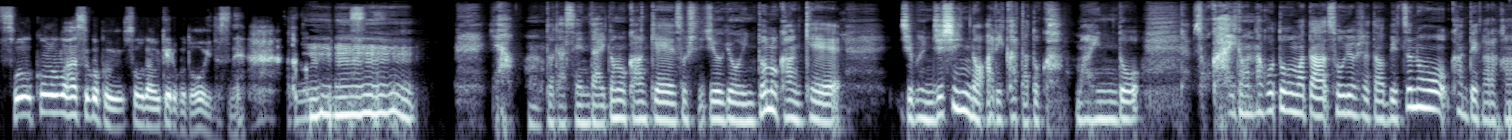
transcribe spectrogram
そこはすごく相談を受けること多いですね。うんいや、本当だ、先代との関係、そして従業員との関係、自分自身のあり方とか、マインド、そうか、いろんなことをまた創業者とは別の観点から考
